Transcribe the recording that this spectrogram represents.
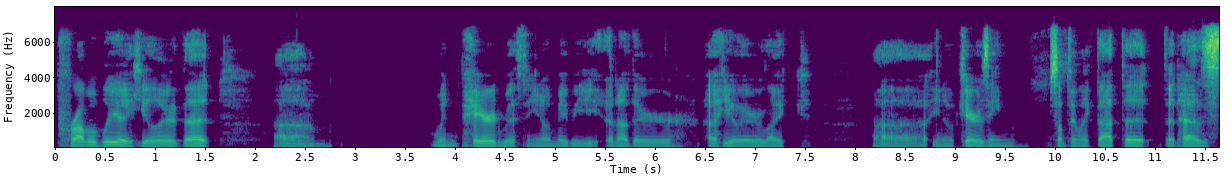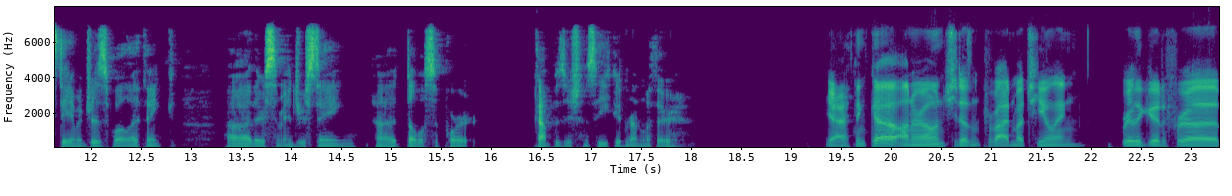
probably a healer that, um, when paired with you know maybe another a healer like uh, you know Kharazim, something like that that that has damage as well. I think uh, there's some interesting uh, double support compositions that you could run with her. Yeah, I think uh, on her own she doesn't provide much healing. Really good for a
